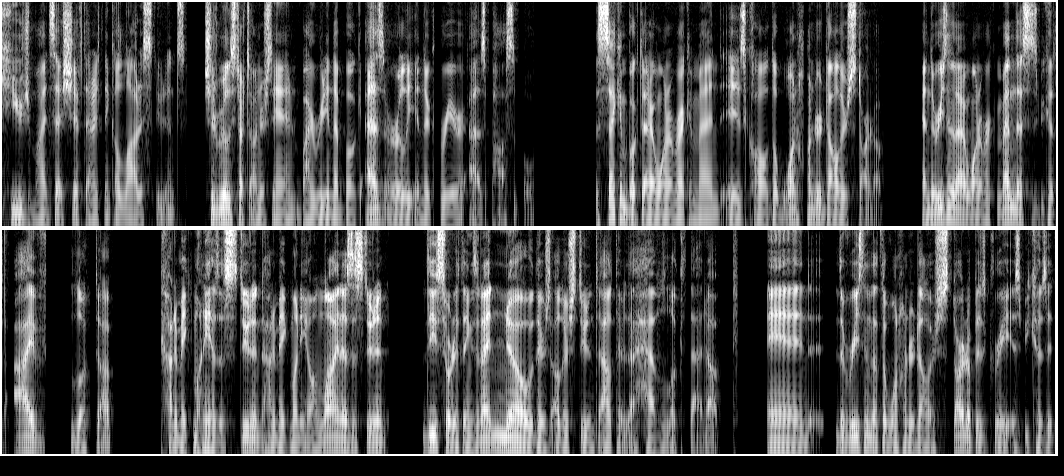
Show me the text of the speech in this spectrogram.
huge mindset shift that I think a lot of students should really start to understand by reading that book as early in their career as possible. The second book that I want to recommend is called The $100 Startup. And the reason that I want to recommend this is because I've looked up how to make money as a student, how to make money online as a student, these sort of things. And I know there's other students out there that have looked that up. And the reason that the $100 startup is great is because it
